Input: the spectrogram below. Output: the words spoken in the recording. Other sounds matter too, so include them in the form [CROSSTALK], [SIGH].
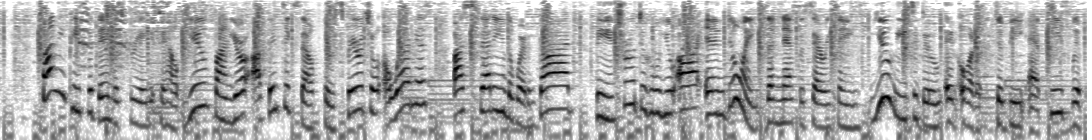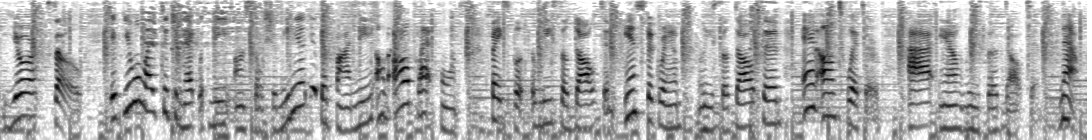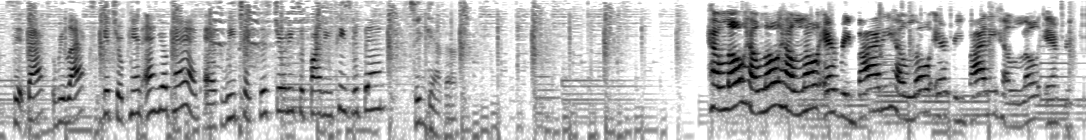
Finding Peace Within was created to help you find your authentic self through spiritual awareness by studying the Word of God, being true to who you are, and doing the necessary things you need to do in order to be at peace with your soul. If you would like to connect with me on social media, you can find me on all platforms. Facebook, Lisa Dalton, Instagram, Lisa Dalton, and on Twitter, I am Lisa Dalton. Now, sit back, relax, get your pen and your pad as we take this journey to finding peace within together. Hello, hello, hello, everybody. Hello, everybody. Hello, everybody.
